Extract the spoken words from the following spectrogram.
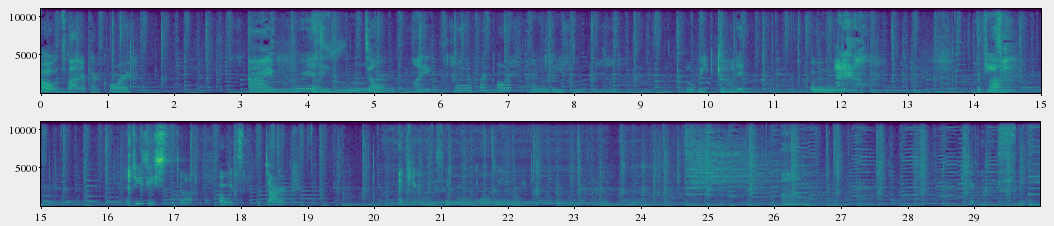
Oh, it's ladder parkour. I really don't like ladder parkour. I don't man. But we got it. Oh. That's Ah. easy. That's easy stuff. Oh, it's dark. Can't really see where I'm going. Um, can't really see.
